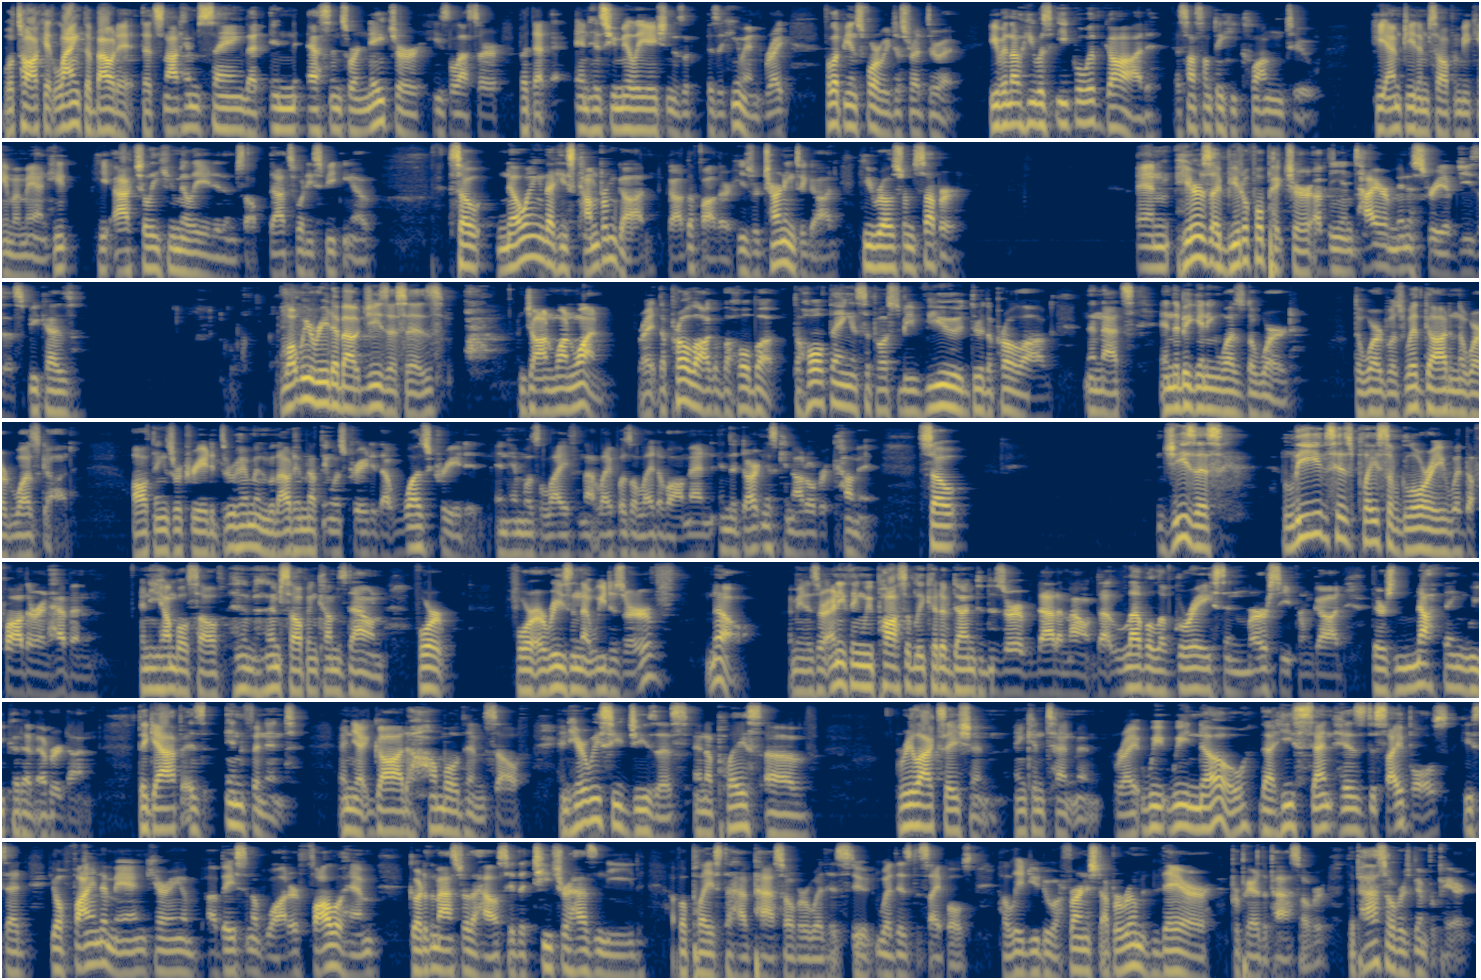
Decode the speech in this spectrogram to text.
we'll talk at length about it. That's not him saying that in essence or nature he's lesser, but that in his humiliation as a, as a human, right? Philippians 4, we just read through it. Even though he was equal with God, that's not something he clung to. He emptied himself and became a man. He he actually humiliated himself. That's what he's speaking of. So, knowing that he's come from God, God the Father, he's returning to God, he rose from supper. And here's a beautiful picture of the entire ministry of Jesus because what we read about Jesus is John 1 1, right? The prologue of the whole book. The whole thing is supposed to be viewed through the prologue. And that's in the beginning was the Word. The Word was with God, and the Word was God. All things were created through him, and without him nothing was created that was created. In him was life, and that life was the light of all men, and the darkness cannot overcome it. So, Jesus leaves his place of glory with the Father in heaven, and he humbles himself and comes down for for a reason that we deserve? No. I mean, is there anything we possibly could have done to deserve that amount, that level of grace and mercy from God? There's nothing we could have ever done. The gap is infinite, and yet God humbled himself. And here we see Jesus in a place of relaxation and contentment, right? We we know that he sent his disciples. He said, "You'll find a man carrying a, a, basin of water. Follow him. Go to the master of the house. Say the teacher has need of a place to have Passover with his student, with his disciples. He'll lead you to a furnished upper room. There, prepare the Passover. The Passover has been prepared.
